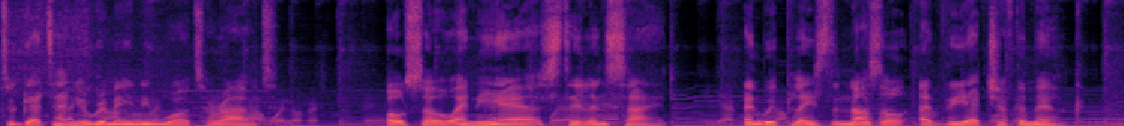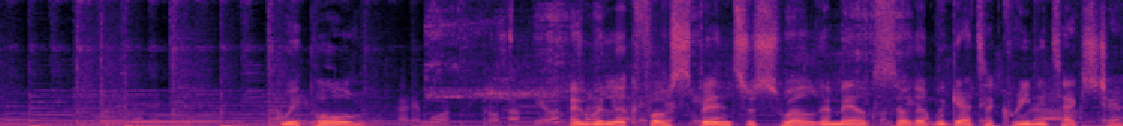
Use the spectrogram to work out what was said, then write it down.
to get any remaining water out, also any air still inside, and we place the nozzle at the edge of the milk. We pull, and we look for spin to swirl the milk so that we get a creamy texture.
